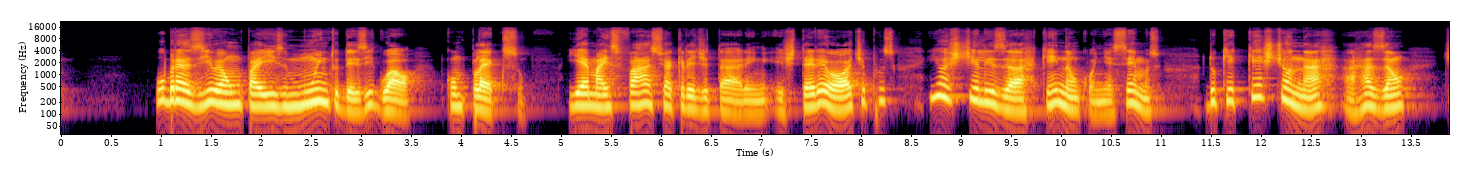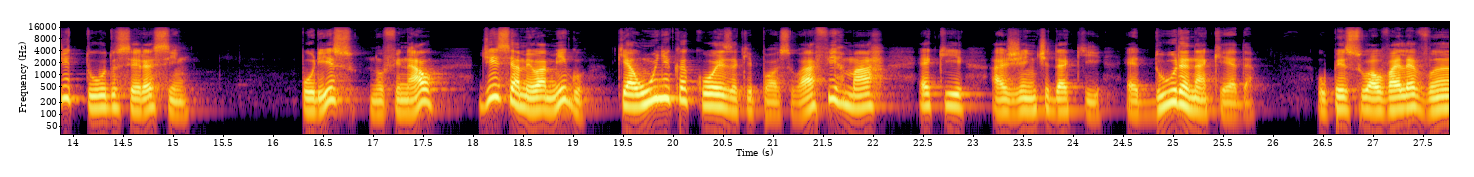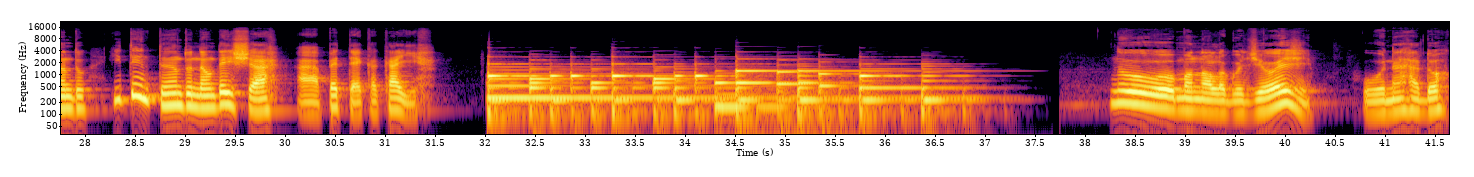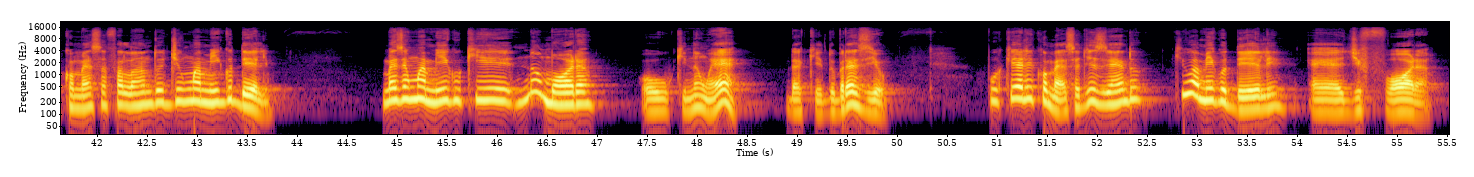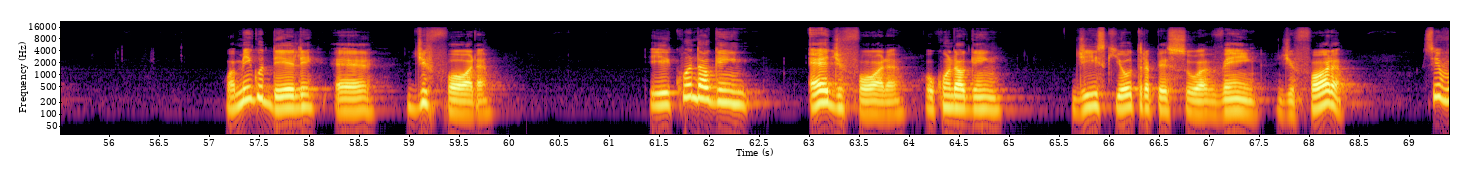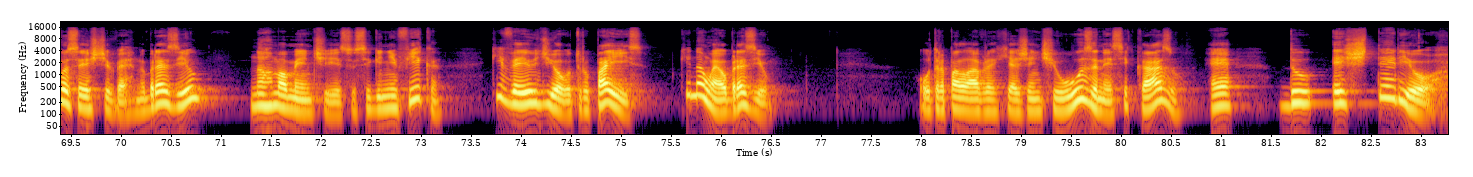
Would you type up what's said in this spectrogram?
O Brasil é um país muito desigual, complexo, e é mais fácil acreditar em estereótipos e hostilizar quem não conhecemos do que questionar a razão de tudo ser assim. Por isso, no final, disse a meu amigo que a única coisa que posso afirmar é que a gente daqui é dura na queda o pessoal vai levando e tentando não deixar a peteca cair. No monólogo de hoje, o narrador começa falando de um amigo dele. Mas é um amigo que não mora ou que não é daqui do Brasil. Porque ele começa dizendo que o amigo dele é de fora, o amigo dele é de fora. E quando alguém é de fora, ou quando alguém diz que outra pessoa vem de fora, se você estiver no Brasil, normalmente isso significa que veio de outro país, que não é o Brasil. Outra palavra que a gente usa nesse caso é do exterior.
